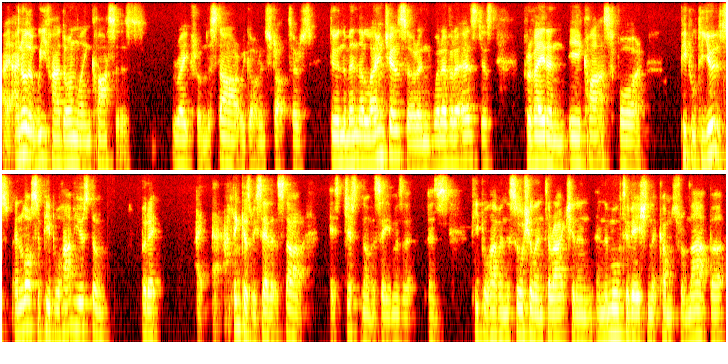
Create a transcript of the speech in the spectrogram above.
I, I know that we've had online classes right from the start. We got our instructors doing them in their lounges or in whatever it is, just providing a class for people to use, and lots of people have used them. But it, I, I think, as we said at the start, it's just not the same as it as people having the social interaction and, and the motivation that comes from that. But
